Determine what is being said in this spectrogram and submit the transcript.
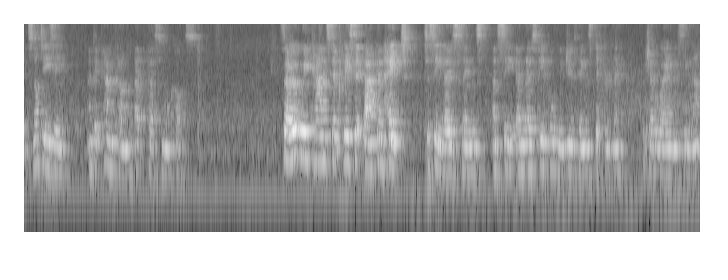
It's not easy, and it can come at personal cost. So we can simply sit back and hate to see those things and see and those people who do things differently, whichever way we see that.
